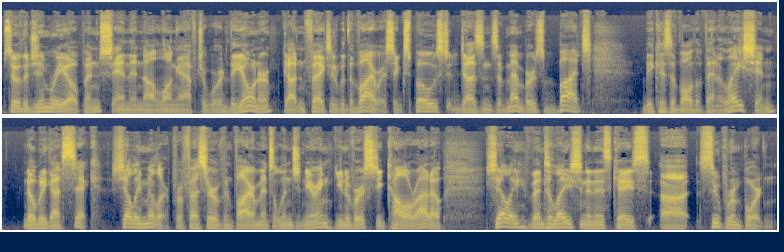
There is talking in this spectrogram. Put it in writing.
So the gym reopened, and then not long afterward, the owner got infected with the virus, exposed dozens of members, but because of all the ventilation, nobody got sick. Shelley Miller, professor of environmental engineering, University of Colorado. Shelley, ventilation in this case, uh, super important.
